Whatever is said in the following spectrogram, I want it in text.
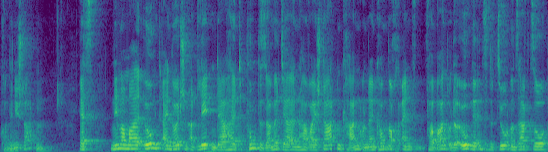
konnte nie starten. Jetzt nehmen wir mal irgendeinen deutschen Athleten, der halt Punkte sammelt, der in Hawaii starten kann und dann kommt noch ein Verband oder irgendeine Institution und sagt so,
